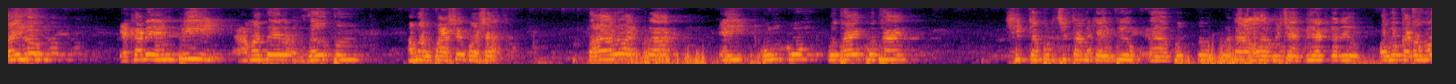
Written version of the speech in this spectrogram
যাই হোক এখানে এমপি আমাদের যেহেতু আমার পাশে বসা তারও একটা এই কোন কোন কোথায় কোথায় শিক্ষা প্রতিষ্ঠানকে এমপি ভুক্ত বিষয়ে বিশেষ করে অবকাঠামো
